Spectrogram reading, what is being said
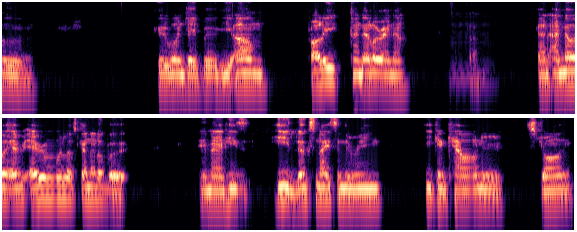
Ooh, good one, Jay Boogie. Um, probably Canelo right now. Mm, And I know every, everyone loves Canelo, but hey, man, he's he looks nice in the ring. He can counter, strong.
